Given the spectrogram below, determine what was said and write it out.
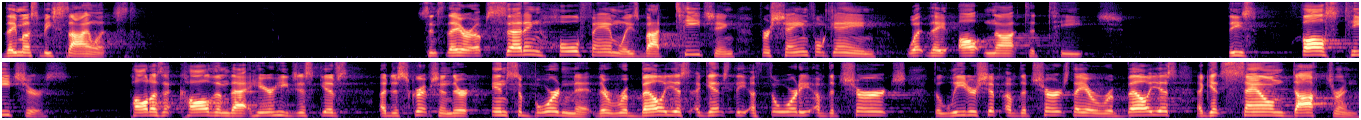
They must be silenced. Since they are upsetting whole families by teaching for shameful gain what they ought not to teach. These false teachers, Paul doesn't call them that here, he just gives a description. They're insubordinate, they're rebellious against the authority of the church, the leadership of the church. They are rebellious against sound doctrine.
